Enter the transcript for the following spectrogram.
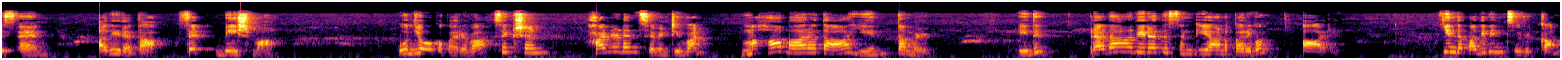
is an Atiratha said Bhishma. Udyoga Parva section hundred and seventy one Mahabharata in Tamil. இது ரதாதிரத சங்கியான பருவம் ஆறு. இந்த பதிவின் சுருக்கம்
